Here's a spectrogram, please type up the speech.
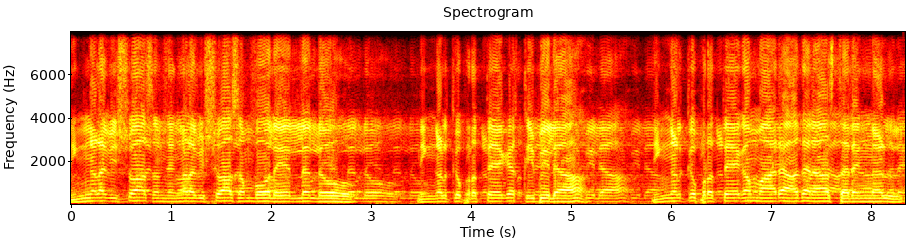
നിങ്ങളെ വിശ്വാസം ഞങ്ങളെ വിശ്വാസം പോലെയല്ലല്ലോ നിങ്ങൾക്ക് പ്രത്യേക കിബില നിങ്ങൾക്ക് പ്രത്യേകം ആരാധനാ സ്ഥലങ്ങൾ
